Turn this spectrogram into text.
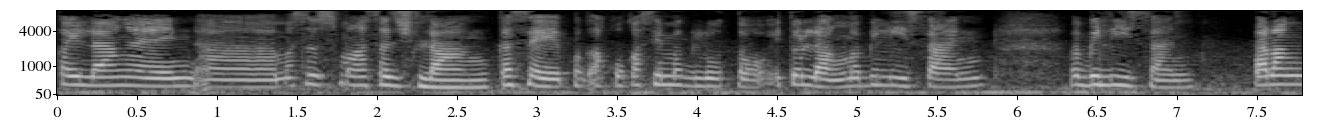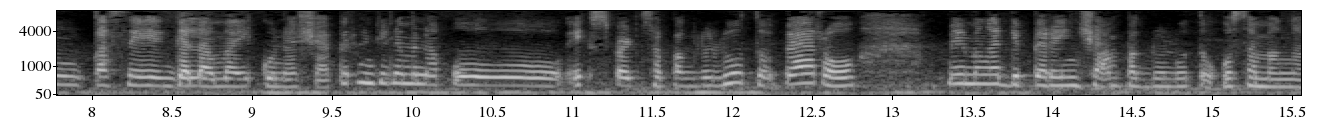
Kailangan uh, massage-massage lang kasi pag ako kasi magluto, ito lang, mabilisan, mabilisan. Parang kasi galamay ko na siya. Pero hindi naman ako expert sa pagluluto. Pero may mga diferensya ang pagluluto ko sa mga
